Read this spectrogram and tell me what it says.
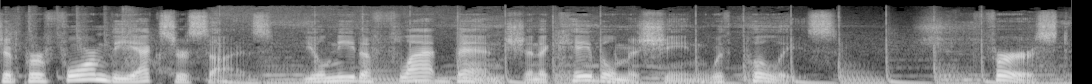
To perform the exercise, you'll need a flat bench and a cable machine with pulleys. First,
